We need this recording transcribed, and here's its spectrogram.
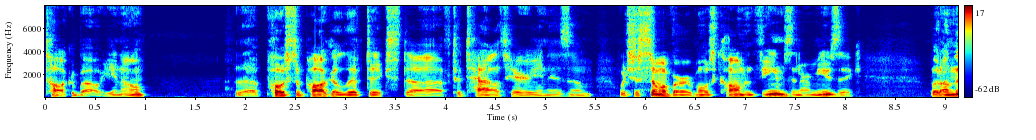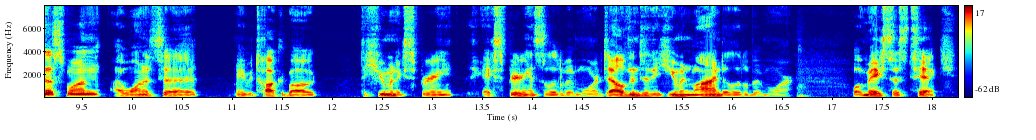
talk about, you know? The post apocalyptic stuff, totalitarianism, which is some of our most common themes in our music. But on this one, I wanted to maybe talk about the human experience experience a little bit more, delve into the human mind a little bit more. What makes us tick.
